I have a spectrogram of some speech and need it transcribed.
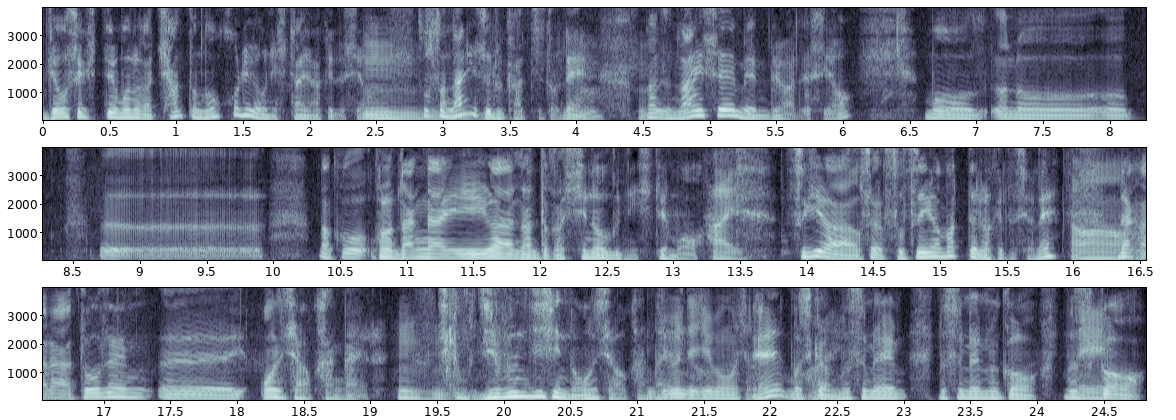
業績というものがちゃんと残るようにしたいわけですよ。そうすると何するかっていうとね、まず内政面ではですよ、もう、あの、まあ、こうこの弾劾はなんとかしのぐにしても、はい、次はおそらく訴追が待ってるわけですよね。だから当然、えー、恩赦を考える、うんうん、しかも自分自身の恩赦を考える。自分で自分恩赦ね、もしくは娘、はい、娘婿、息子、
